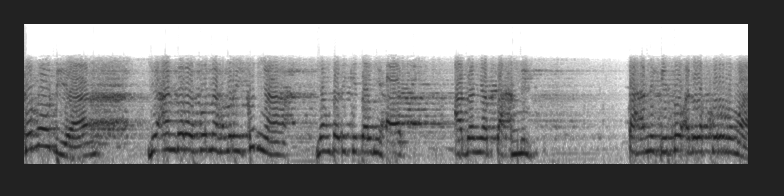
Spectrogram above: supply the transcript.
kemudian di antara sunnah berikutnya yang tadi kita lihat adanya tahnik. Tahnik itu adalah kurma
